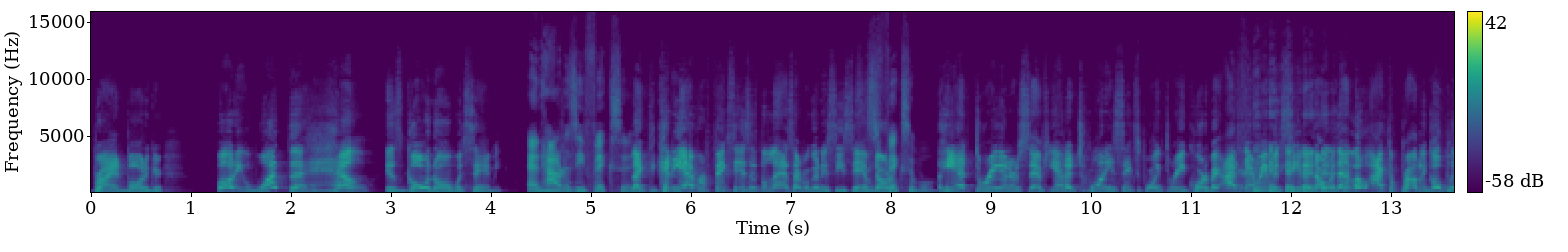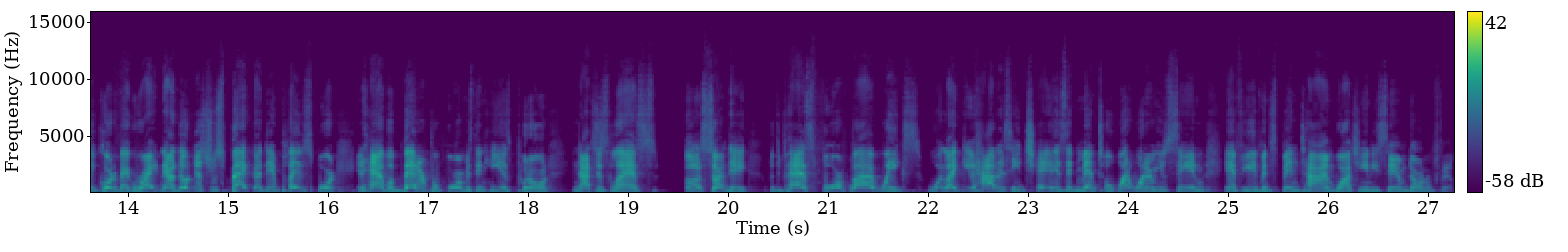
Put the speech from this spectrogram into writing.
Brian Baldinger. Baldy, what the hell is going on with Sammy? And how does he fix it? Like, can he ever fix it? Is this the last time we're going to see Sam it's Darnold? fixable. He had three interceptions. He had a 26.3 quarterback. I've never even seen a number that low. I could probably go play quarterback right now. No disrespect. I did play the sport and have a better performance than he has put on, not just last uh, Sunday, but the past four or five weeks. Like, how does he change? Is it mental? What What are you seeing if you even spend time watching any Sam Darnold film?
